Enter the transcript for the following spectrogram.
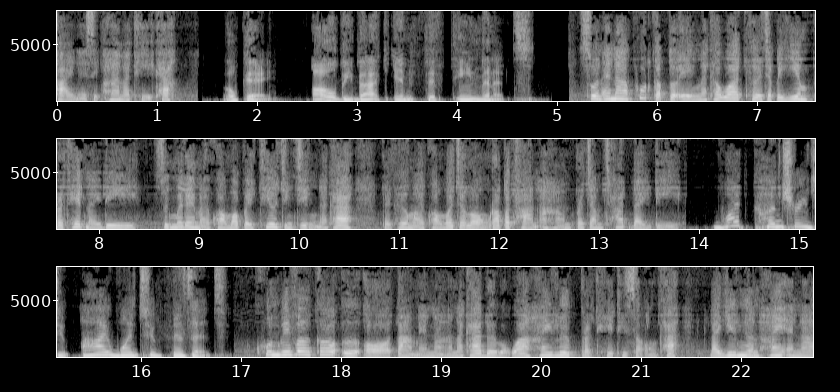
ภายใน 15 นาทีค่ะ Okay, I'll be back in 15 minutes. ส่วนแอนนาพูดกับตัวเองนะคะว่าเธอจะไปเยี่ยมประเทศไหนดี ซึ่งไม่ได้หมายความว่าไปเที่ยวจริง ๆ นะคะ แต่เธอหมายความว่าจะลองรับประทานอาหารประจำชาติใดดี What country do I want to visit? คุณวิเวอร์ก็เอออตามแอนนานะคะ โดยบอกว่าให้เลือกประเทศที่สองค่ะ และยื่นเงินให้แอนนา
